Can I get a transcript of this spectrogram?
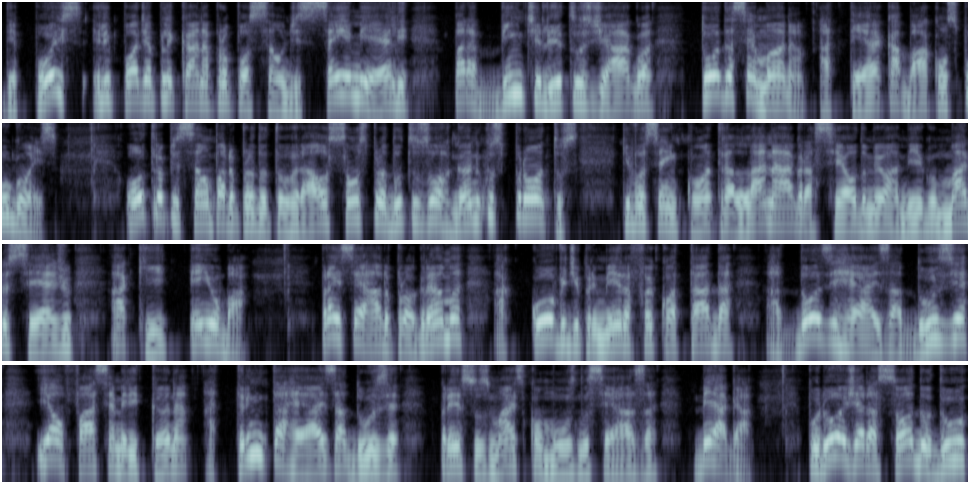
Depois, ele pode aplicar na proporção de 100 ml para 20 litros de água toda semana, até acabar com os pulgões. Outra opção para o produtor rural são os produtos orgânicos prontos, que você encontra lá na Agrocel do meu amigo Mário Sérgio, aqui em Ubá. Para encerrar o programa, a couve de primeira foi cotada a R$ 12,00 a dúzia e a alface americana a R$ 30,00 a dúzia, preços mais comuns no Ceasa BH. Por hoje era só, Dudu.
